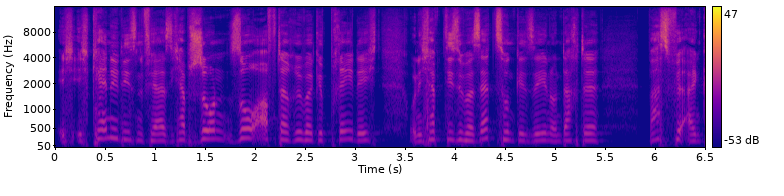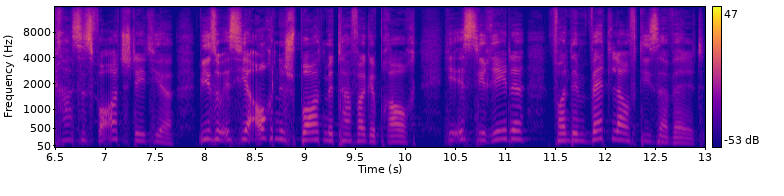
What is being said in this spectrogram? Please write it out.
ich, ich kenne diesen Vers, ich habe schon so oft darüber gepredigt und ich habe diese Übersetzung gesehen und dachte, was für ein krasses Wort steht hier. Wieso ist hier auch eine Sportmetapher gebraucht? Hier ist die Rede von dem Wettlauf dieser Welt.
